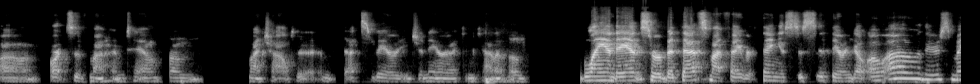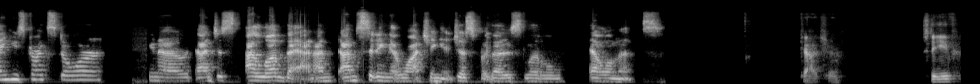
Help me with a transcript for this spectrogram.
um, parts of my hometown from my childhood. That's very generic and kind of a bland answer, but that's my favorite thing is to sit there and go, oh, oh, there's Mayhew's drugstore. You know, I just I love that. I'm I'm sitting there watching it just for those little elements. Gotcha, Steve.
